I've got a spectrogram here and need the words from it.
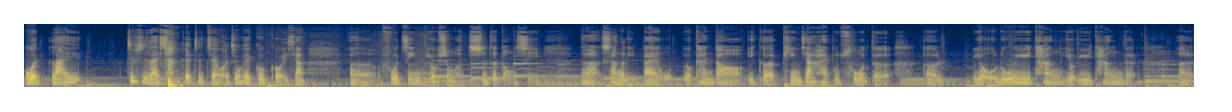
我来。就是来上课之前，我就会 Google 一下，呃，附近有什么吃的东西。那上个礼拜我有看到一个评价还不错的，呃，有鲈鱼汤、有鱼汤的，呃，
